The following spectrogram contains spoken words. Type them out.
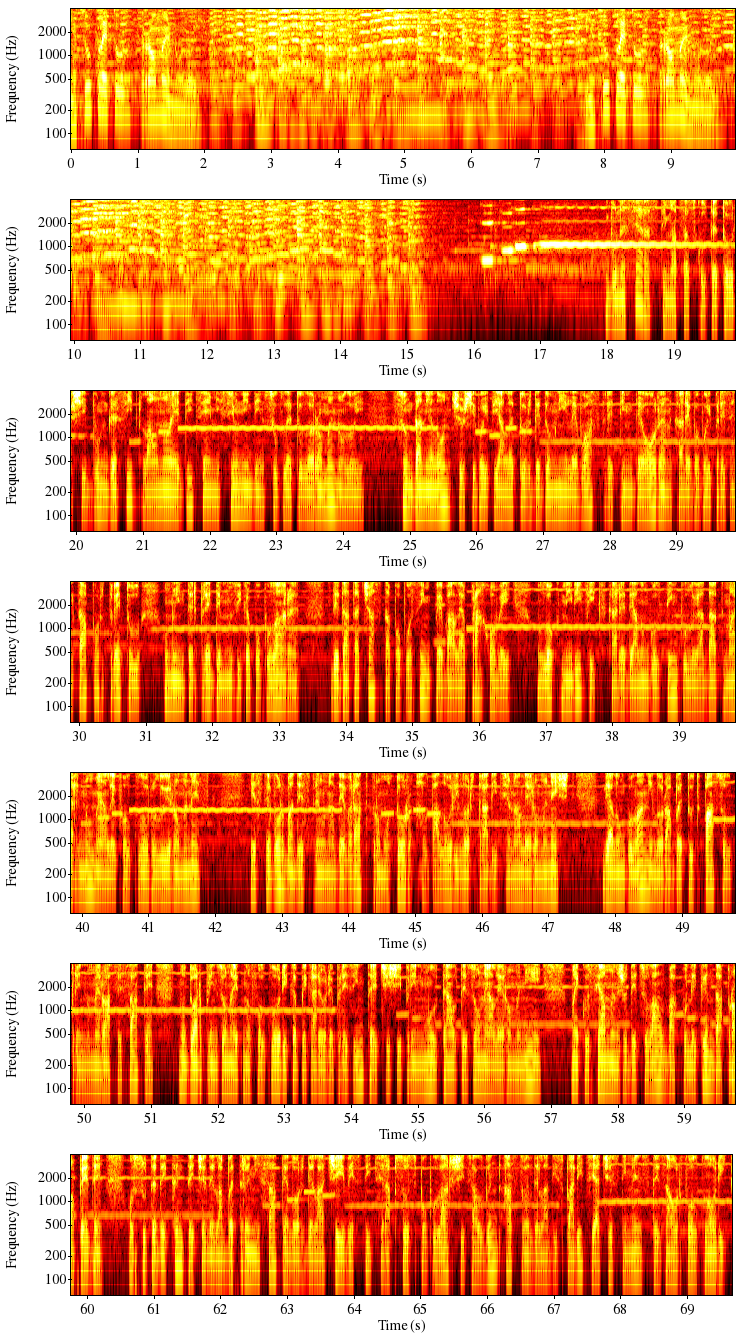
Din sufletul românului. Din sufletul românului. Bună seara, stimați ascultători și bun găsit la o nouă ediție emisiunii din sufletul românului – sunt Daniel Onciu și voi fi alături de domniile voastre timp de oră în care vă voi prezenta portretul unui interpret de muzică populară. De data aceasta poposim pe Valea Prahovei, un loc mirific care de-a lungul timpului a dat mari nume ale folclorului românesc. Este vorba despre un adevărat promotor al valorilor tradiționale românești, de-a lungul anilor a bătut pasul prin numeroase sate, nu doar prin zona etnofolclorică pe care o reprezintă, ci și prin multe alte zone ale României, mai cu seamă în județul Alba, culegând aproape de 100 de cântece de la bătrânii satelor, de la cei vestiți rapsozi populari și salvând astfel de la dispariție acest imens tezaur folcloric.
